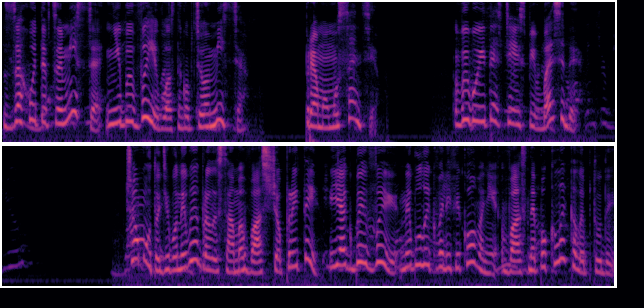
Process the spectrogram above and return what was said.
Заходьте в це місце, ніби ви є власником цього місця. В прямому сенсі. Ви боїтесь цієї співбесіди? Чому тоді вони вибрали саме вас, щоб прийти? Якби ви не були кваліфіковані, вас не покликали б туди.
